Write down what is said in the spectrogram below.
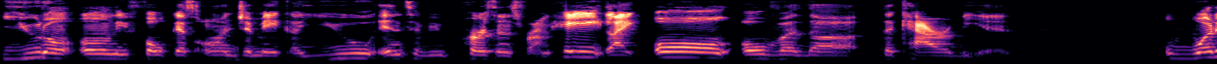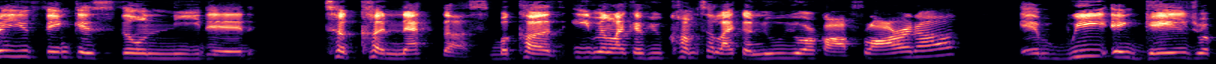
you don't only focus on Jamaica. You interview persons from Haiti, like all over the, the Caribbean. What do you think is still needed to connect us? Because even like if you come to like a New York or Florida, and we engage with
